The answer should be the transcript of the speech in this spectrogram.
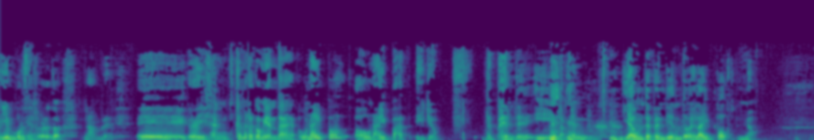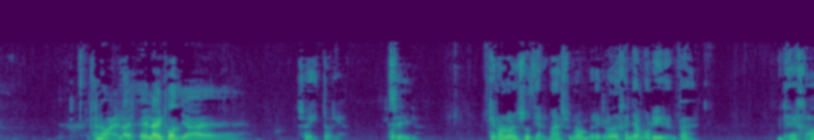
Y en Murcia sobre todo, no, hombre, eh, que dicen, ¿qué me recomiendas? ¿Un iPod o un iPad? Y yo, "Pff, depende, y también, y aún dependiendo, el iPod, no. Claro, No, el, el iPod ya es... Eso es historia. Sí. Pobrecillo. Que no lo ensucian más su nombre, que lo dejen ya morir en paz. Deja,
